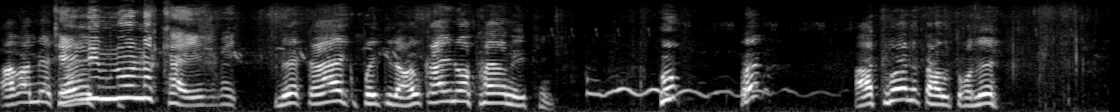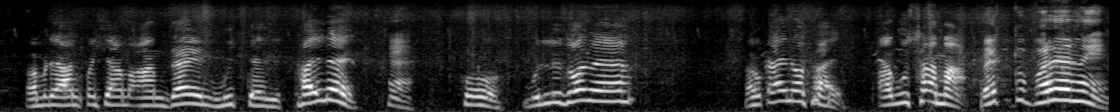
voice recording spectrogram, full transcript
આવા મેં થેલીમ નો નખાય ભાઈ. મેં કાંઈક પકડ્યા. હવે કાંઈ ન થયા નથી. હે? હાથમાં ને તાવ તો લે. હમણાં આમ પછી આમ આમ જઈને મૂકી થાય ને? હો. બોલી જો ને. હવે કાંઈ ન થાય. આ ગુસ્સામાં. બેટકું ભરે નહીં.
